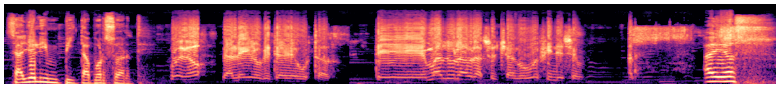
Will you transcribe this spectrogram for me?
salió limpita por suerte mando un abrazo, Chango. Buen fin de semana. Adiós.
